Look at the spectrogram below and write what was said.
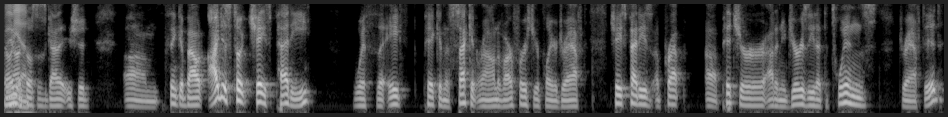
Oh, yeah. Triantos is a guy that you should um, think about. I just took Chase Petty with the eighth pick in the second round of our first year player draft. Chase Petty's a prep uh, pitcher out of New Jersey that the Twins drafted.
